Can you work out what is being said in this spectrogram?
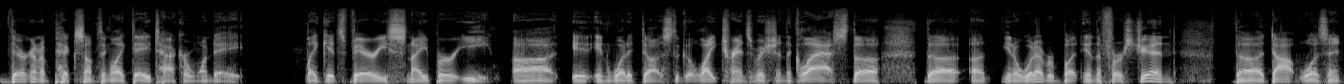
they're going to pick something like the ATAC or one to eight. Like it's very sniper y uh, in, in what it does, the light transmission, the glass, the the uh, you know whatever. But in the first gen, the dot wasn't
